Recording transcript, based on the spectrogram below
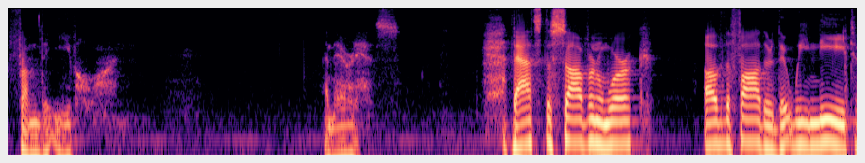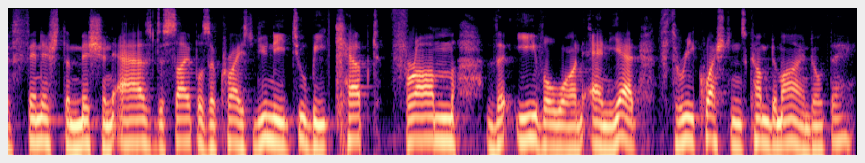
from the evil one. And there it is. That's the sovereign work of the Father that we need to finish the mission as disciples of Christ. You need to be kept from the evil one. And yet, three questions come to mind, don't they?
